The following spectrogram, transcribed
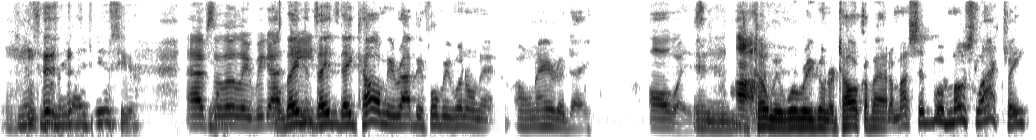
he has some great ideas here. Absolutely, yeah. we got. Well, they, they they called me right before we went on that on air today. Always, and uh, told me what we are going to talk about them. I said, well, most likely.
